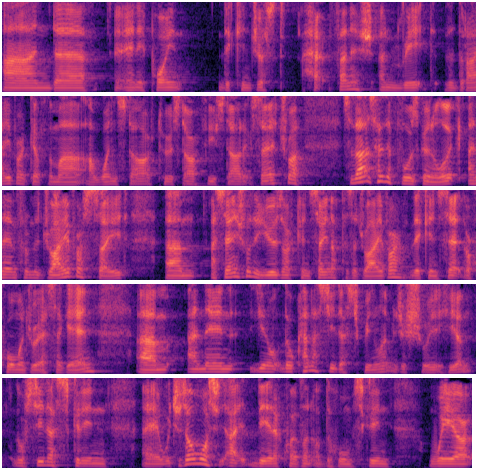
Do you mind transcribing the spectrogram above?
and uh, at any point they can just hit finish and rate the driver, give them a, a one star, two star, three star, etc. So that's how the flow is going to look. And then from the driver's side, um, essentially the user can sign up as a driver, they can set their home address again, um, and then you know they'll kind of see this screen. Let me just show you here. They'll see this screen, uh, which is almost uh, their equivalent of the home screen where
